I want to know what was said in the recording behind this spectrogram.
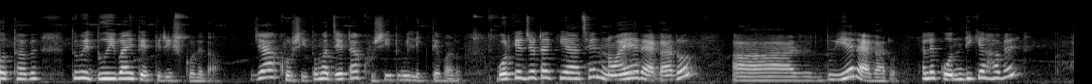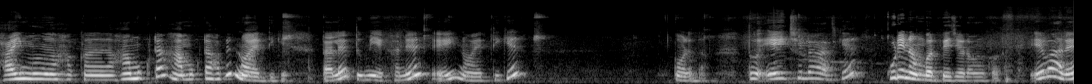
করতে হবে। তুমি দুই বাই তেত্রিশ করে দাও। যা খুশি, তোমার যেটা খুশি তুমি লিখতে পারো। বর্গের জোটা কী আছে? নয়ের এগারো আর দুইয়ের এগারো। তাহলে কোন দিকে হবে? হাই হামুকটা হামুকটা হবে নয়ের দিকে। তাহলে তুমি এখানে এই নয়ের দিকে করে দাও। তো এই ছিল আজকে কুড়ি নম্বর পেজের অঙ্ক। এবারে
